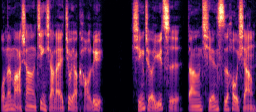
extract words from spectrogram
我们马上静下来就要考虑。行者于此，当前思后想，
